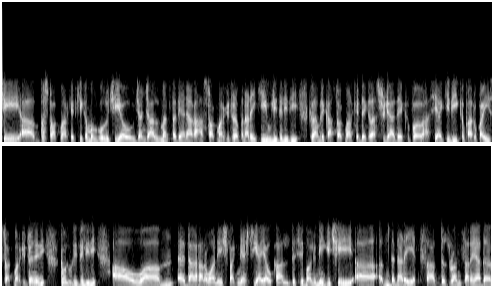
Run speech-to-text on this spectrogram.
چې په سٹاک مارکیټ کې کوم ګورو چې یو جنجال منځته دی نه هغه سٹاک مارکیټونه په نړۍ کې ولیدل دي کله امریکا سٹاک مارکیټ دی کله استرالیا دی کله اسیا کې دي کله اروپאי سٹاک مارکیټونه دي ټول ولیدل دي او د روانې شپږ میاشتې یا یو کال د څه معلومیږي چې د نړۍ اقتصاد د ځوان سره یا د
